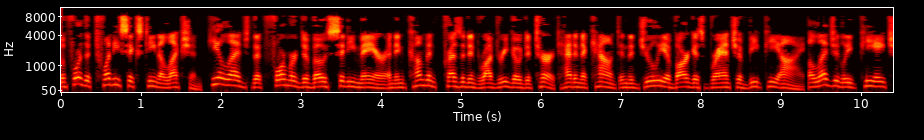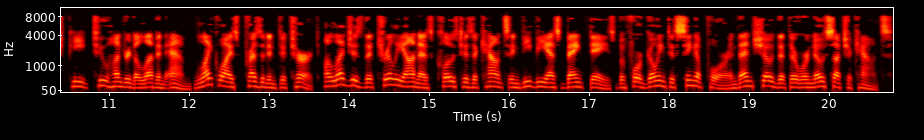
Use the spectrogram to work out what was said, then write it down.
before the 2016 election, he alleged that former Davao City Mayor and incumbent President Rodrigo Duterte had an account in the Julia Vargas branch of BPI allegedly PHP 211M. Likewise President Duterte, alleges that Trillanes closed his accounts in DBS Bank days before going to Singapore and then showed that there were no such accounts.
